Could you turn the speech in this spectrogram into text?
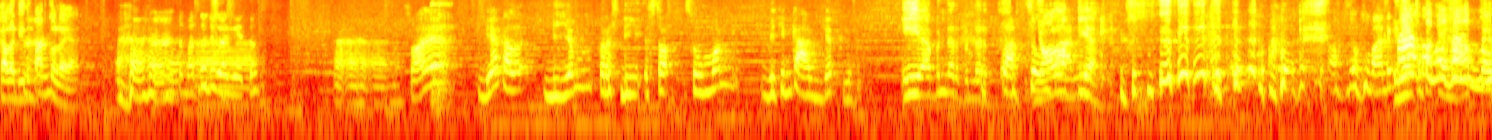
Kalau di tempatku loh ya. Nah, tempatku juga Ah. gitu. Ah, ah. Soalnya dia kalau diem terus di summon bikin kaget nih. Iya bener-bener. Langsung Nyolot panik. dia. Langsung panik. Ini aku pakai HP.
